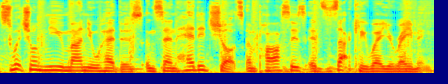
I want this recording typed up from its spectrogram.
Switch on new manual headers and send headed shots and passes exactly where you're aiming.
